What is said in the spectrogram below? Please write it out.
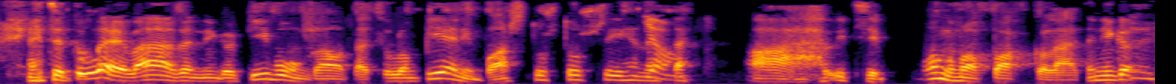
Että se tulee vähän sen niin kivun kautta, että sulla on pieni vastustus siihen, Joo. että ah, vitsi, onko mulla pakko lähteä. Niin mm.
